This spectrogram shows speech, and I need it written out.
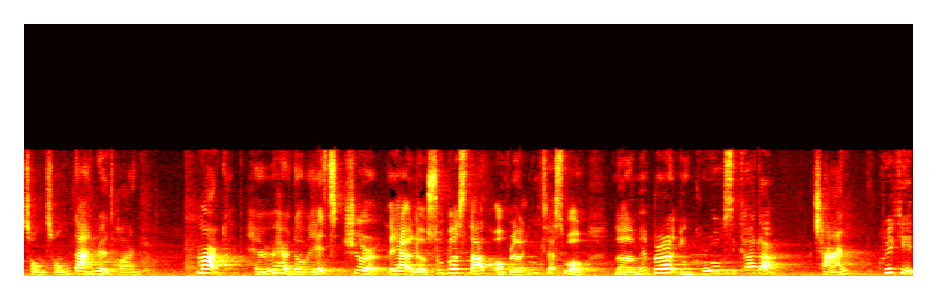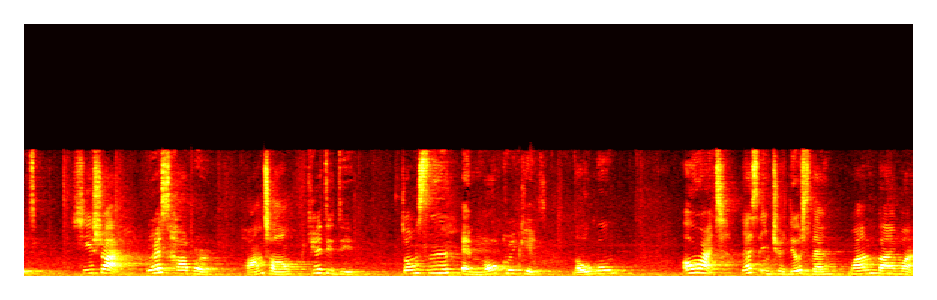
虫虫大乐团. Mark, have you heard of it? Sure, they are the superstar of the insect world. The members include cicada, 蝉、 cricket, 蟋蟀、 grasshopper, 蝗虫, Katydid, Zhongsi, and mole crickets, Alright, let's introduce them one by one.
